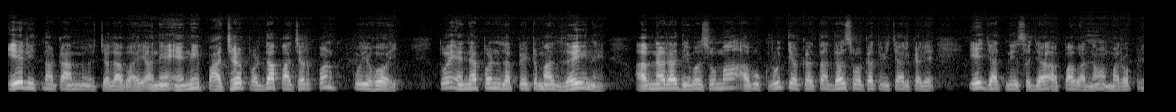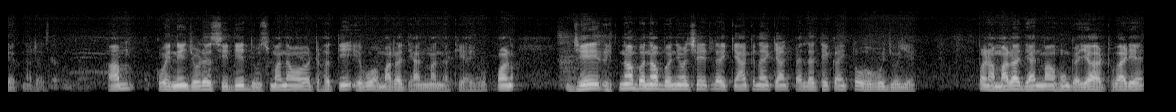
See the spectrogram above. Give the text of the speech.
એ રીતના કામ ચલાવાય અને એની પાછળ, પડદા પાછળ પણ કોઈ હોય, તો એને પણ લપેટમાં લઈને આવનારા દિવસોમાં આવું કૃત્ય કરતાં દસ વખત વિચાર કરે, એ જાતની સજા અપાવવાનો અમારો પ્રયત્ન રહેશે. આમ કોઈની જોડે સીધી દુશ્મનાવટ હતી એવું અમારા ધ્યાનમાં નથી આવ્યું. પણ જે રીતના બનાવ બન્યો છે એટલે ક્યાંક ને ક્યાંક પહેલાંથી કંઈક તો હોવું જોઈએ. પણ અમારા ધ્યાનમાં હું ગયા અઠવાડિયે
